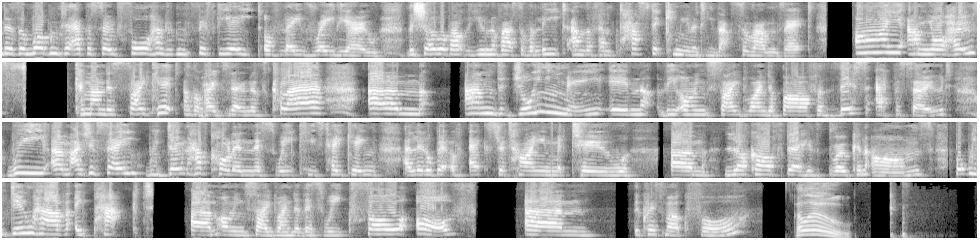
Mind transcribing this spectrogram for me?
Greetings, and welcome to episode 458 of Lave Radio, the show about the universe of Elite and the fantastic community that surrounds it. I am your host, Commander Psychic, otherwise known as Claire. Um, and joining me in the Orange Sidewinder bar for this episode, we, um, I should say, we don't have Colin this week. He's taking a little bit of extra time to um, look after his broken arms. But we do have a packed um, Orange Sidewinder this week full of um, the Chris Mark 4. Hello.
